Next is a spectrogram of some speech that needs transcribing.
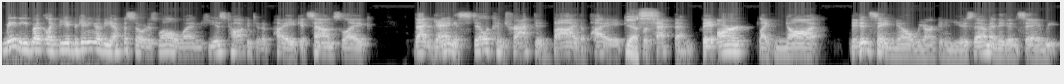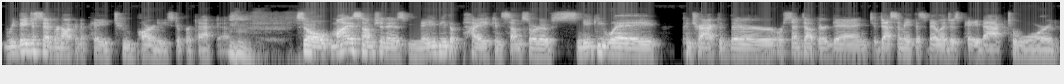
maybe, but like the beginning of the episode as well, when he is talking to the Pike, it sounds like that gang is still contracted by the Pike Yes. to protect them. They aren't like not. They didn't say no, we aren't going to use them, and they didn't say we. we they just said we're not going to pay two parties to protect us. Mhm. So my assumption is maybe the Pike in some sort of sneaky way contracted their or sent out their gang to decimate this village as payback toward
